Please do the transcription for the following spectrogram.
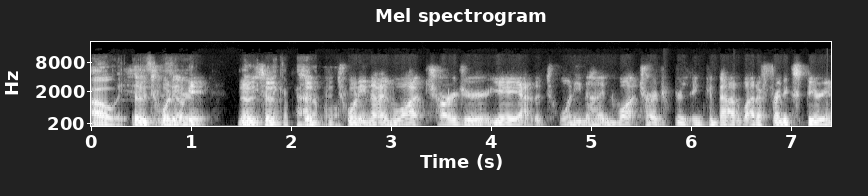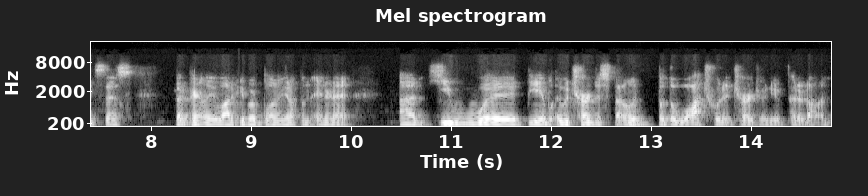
Oh, So is- is 20 there- okay. No, so so the 29 watt charger, yeah, yeah, the 29 watt charger is incompatible. I had a friend experience this, but apparently a lot of people are blowing it up on the internet. Um, he would be able, it would charge his phone, but the watch wouldn't charge when you put it on.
